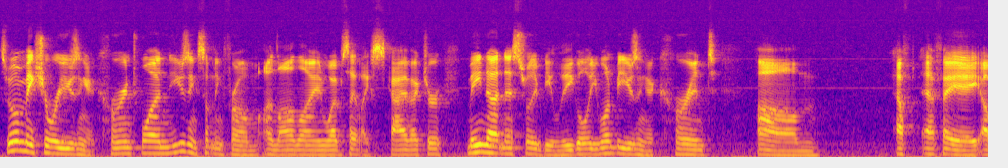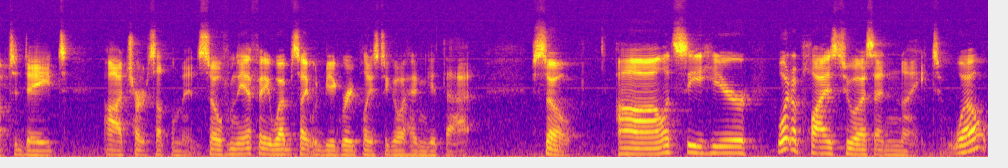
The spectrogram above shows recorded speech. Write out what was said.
is we want to make sure we're using a current one. Using something from an online website like SkyVector may not necessarily be legal. You want to be using a current um, FAA up-to-date uh, chart supplement. So from the FAA website would be a great place to go ahead and get that. So uh, let's see here. What applies to us at night? Well,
